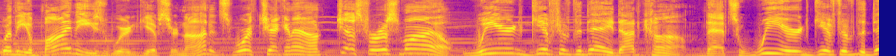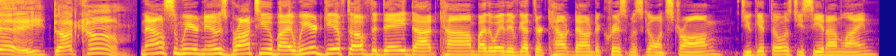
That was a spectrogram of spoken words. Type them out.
Whether you buy these weird gifts or not, it's worth checking out just for a smile. WeirdGiftOfTheDay.com. That's WeirdGiftOfTheDay.com. Now, some weird news brought to you by WeirdGiftOfTheDay.com. By the way, they've got their countdown to Christmas going strong. Do you get those? Do you see it online?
